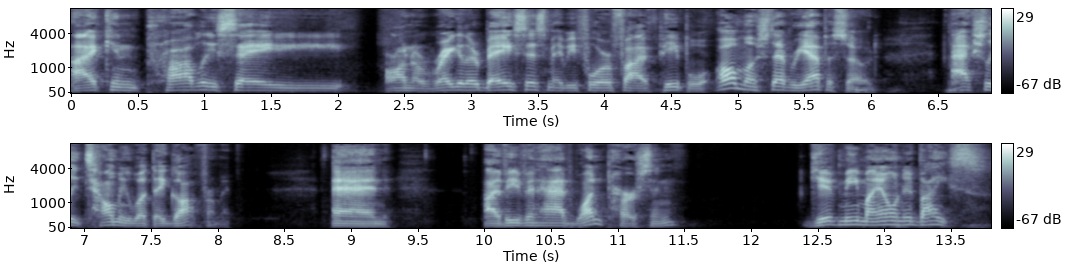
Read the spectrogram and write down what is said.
I can probably say on a regular basis, maybe four or five people, almost every episode, actually tell me what they got from it. And I've even had one person give me my own advice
